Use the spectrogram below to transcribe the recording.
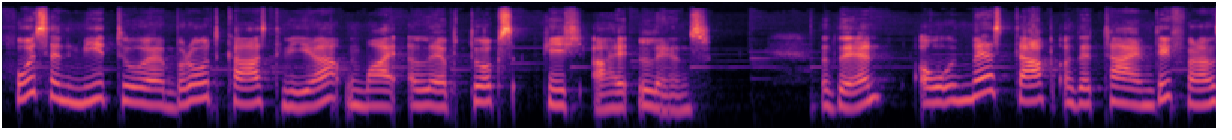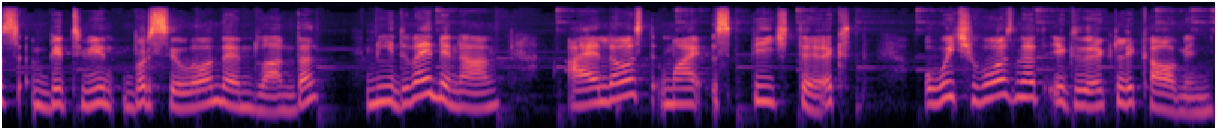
forcing me to broadcast via my laptop's fisheye lens. Then, oh, we messed up the time difference between Barcelona and London. Mid-webinar, I lost my speech text, which was not exactly calming.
